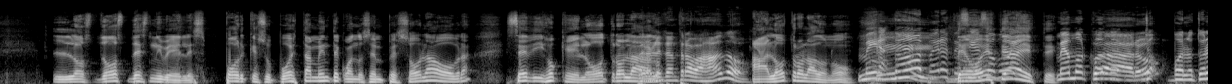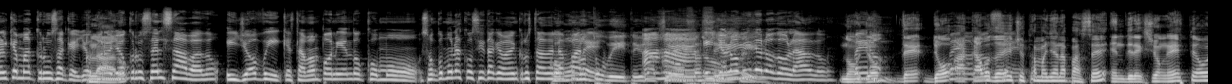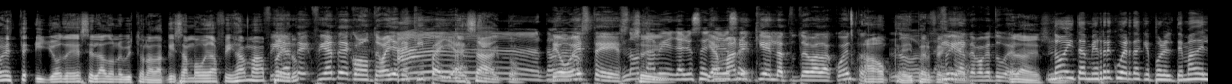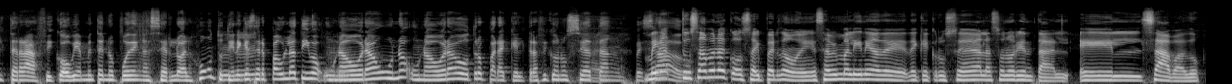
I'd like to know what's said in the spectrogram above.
los dos desniveles? Porque supuestamente cuando se empezó la obra se dijo que el otro lado, Pero le están trabajando. al otro lado no. Mira, no, espérate. De si eso oeste voy. a este. Mi amor, cuando Claro. yo- bueno, tú eres el que más cruza que yo, Claro. pero yo crucé el sábado y yo vi que estaban poniendo como. Son como unas cositas que van incrustadas en la unos pared. tubitos y unas Ajá, Y yo lo vi de los dos lados. No, pero- yo, de- yo pero acabo no de sé. hecho esta mañana pasé en dirección este-oeste y yo de ese lado no he visto nada. Quizás me voy a fijar más, pero... Fíjate, fíjate de cuando te vayas de aquí para allá. Exacto. Ah, no, De no, no. este. No, Sí. está bien, ya yo sé. y ya a mano sé. izquierda tú te vas a dar cuenta. Ah, ok, No, perfecto. Fíjate para que tú veas. Era eso. No, y también recuerda que por el tema del tráfico, obviamente no pueden hacerlo al junto. Tiene que ser paulatativo, una hora uno, una hora otro, para que el tráfico no sea tan pesado. Mira, tú sabes una cosa, y perdón, en esa misma línea de, de que crucé a la zona oriental el sábado,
